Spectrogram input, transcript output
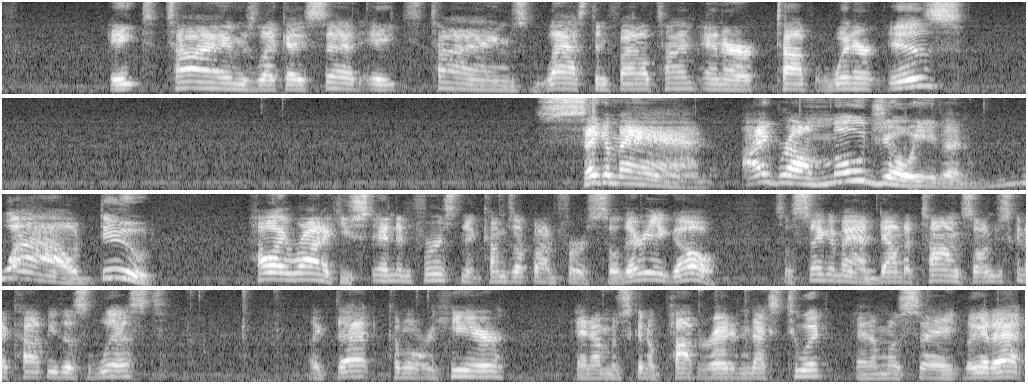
Eight times, like I said, eight times. Last and final time. And our top winner is. Sega Man. Eyebrow Mojo, even. Wow, dude. How ironic. You stand in first and it comes up on first. So there you go. So Sega Man down to Tong. So I'm just going to copy this list like that. Come over here. And I'm just going to pop it right next to it. And I'm going to say, look at that.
